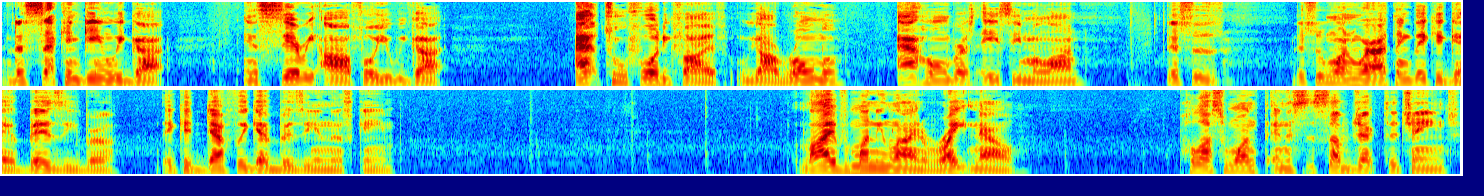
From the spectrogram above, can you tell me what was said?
The second game we got in Serie A for you, we got at 245, we got Roma at home versus AC Milan. This is this is one where I think they could get busy, bro. They could definitely get busy in this game. Live money line right now. Plus one, and this is subject to change.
